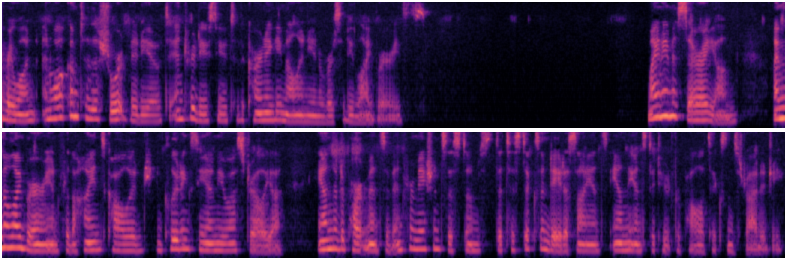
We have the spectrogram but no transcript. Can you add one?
everyone, and welcome to this short video to introduce you to the Carnegie Mellon University Libraries. My name is Sarah Young. I'm the librarian for the Heinz College, including CMU Australia, and the Departments of Information Systems, Statistics and Data Science, and the Institute for Politics and Strategy.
